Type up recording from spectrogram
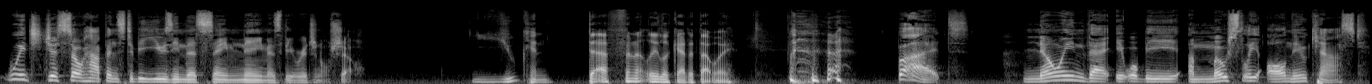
which just so happens to be using the same name as the original show. you can definitely look at it that way But knowing that it will be a mostly all new cast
